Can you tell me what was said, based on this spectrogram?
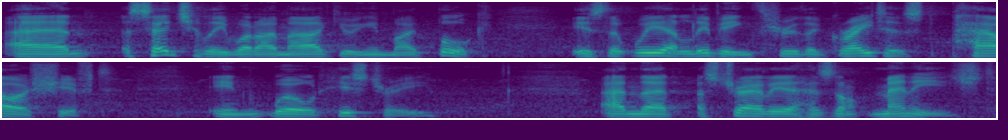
And essentially, what I'm arguing in my book is that we are living through the greatest power shift in world history, and that Australia has not managed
